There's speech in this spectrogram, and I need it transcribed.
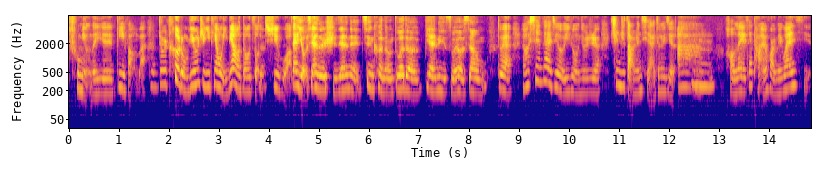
出名的一些地方吧，就是特种兵是一天我一定要都走去过，在有限的时间内尽可能多的便利所有项目。对，然后现在就有一种就是，甚至早晨起来就会觉得啊，好累，再躺一会儿没关系。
